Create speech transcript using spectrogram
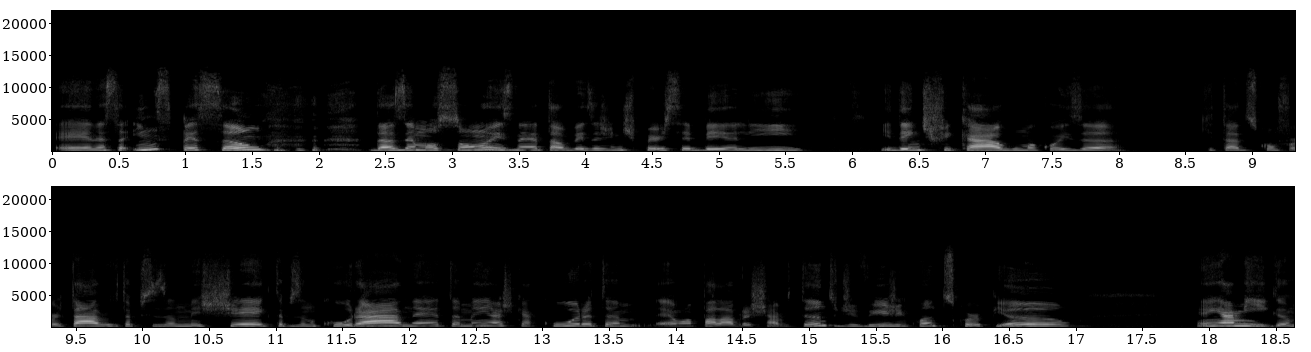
É, nessa inspeção das emoções, né? Talvez a gente perceber ali, identificar alguma coisa que está desconfortável, que está precisando mexer, que está precisando curar, né? Também acho que a cura é uma palavra-chave tanto de virgem quanto escorpião. Em amiga.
